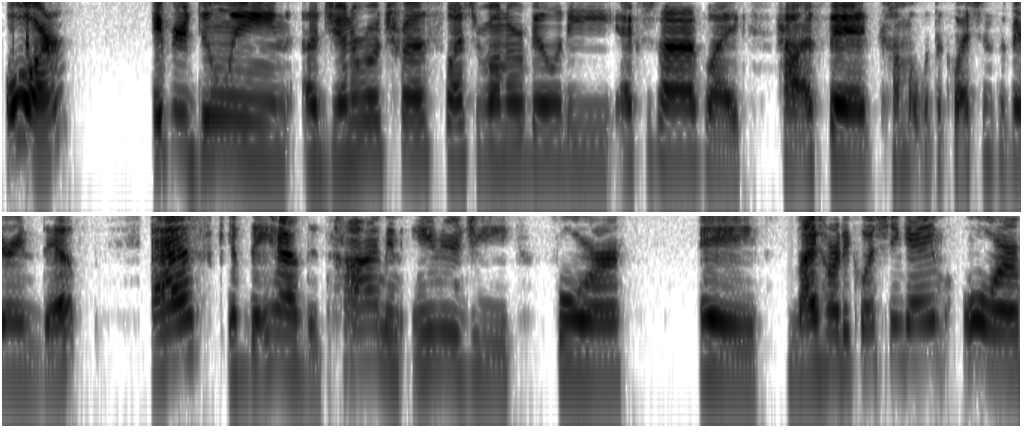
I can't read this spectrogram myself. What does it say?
or if you're doing a general trust slash vulnerability exercise, like how I said, come up with the questions of varying depth, ask if they have the time and energy for a lighthearted question game or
